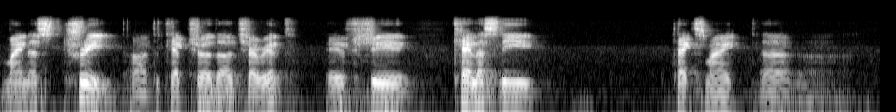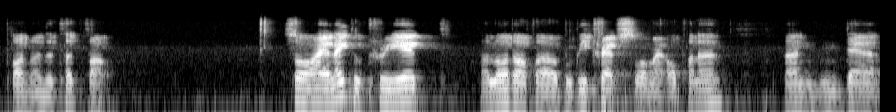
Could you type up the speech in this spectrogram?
minus 3 uh, to capture the chariot. If she carelessly takes my uh, pawn on the third file. So I like to create a lot of uh, booby traps for my opponent and the,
